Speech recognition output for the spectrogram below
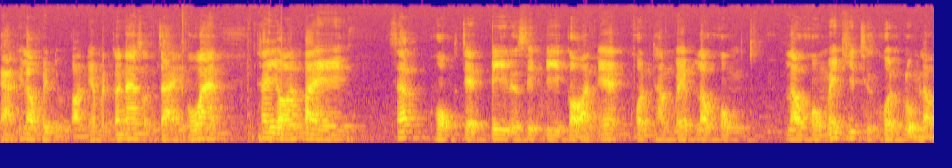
การณ์ที่เราเป็นอยู่ตอนเนี้ยมันก็น่าสนใจ เพราะว่าถ้าย้อนไปสักหกเจ็ดปีหรือสิบปีก่อนเนี่ยคนทำเว็บเราคงเราคงไม่คิดถึงคนกลุ่มเหล่า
